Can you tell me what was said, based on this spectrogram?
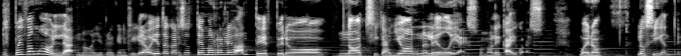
Después vamos a hablar, no, yo creo que ni siquiera voy a tocar esos temas relevantes, pero no, chicas, yo no le doy a eso, no le caigo a eso. Bueno, lo siguiente.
